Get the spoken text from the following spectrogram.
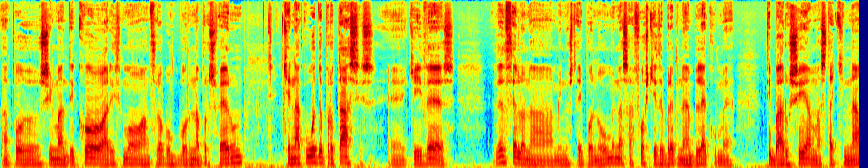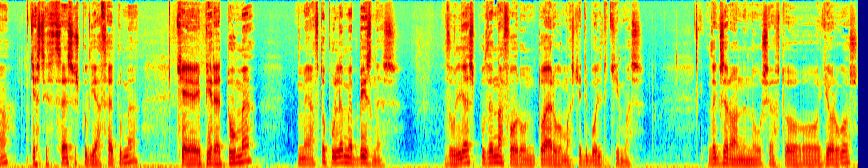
από σημαντικό αριθμό ανθρώπων που μπορούν να προσφέρουν και να ακούγονται προτάσεις ε, και ιδέες. Δεν θέλω να μείνω στα υπονοούμενα, σαφώς και δεν πρέπει να εμπλέκουμε την παρουσία μας στα κοινά και στις θέσεις που διαθέτουμε και υπηρετούμε με αυτό που λέμε business. Δουλειές που δεν αφορούν το έργο μας και την πολιτική μας. Δεν ξέρω αν εννοούσε αυτό ο Γιώργος.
